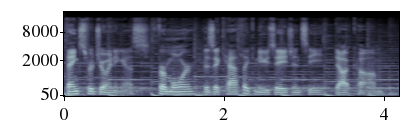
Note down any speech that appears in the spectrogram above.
Thanks for joining us. For more, visit CatholicNewsAgency.com.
